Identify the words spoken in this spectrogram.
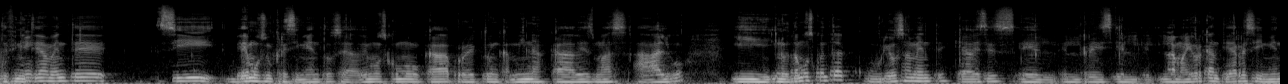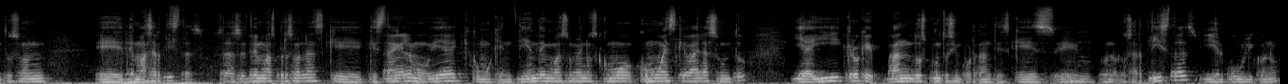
definitivamente sí vemos un crecimiento, o sea, vemos cómo cada proyecto encamina cada vez más a algo. Y, nos damos cuenta, curiosamente, que a veces el, el, la mayor cantidad de recibimientos son eh, de más artistas, o sea, soy de más personas que, que, están en la movida y que como que entienden más o menos cómo, cómo es que va el asunto. Y ahí creo que van dos puntos importantes, que es, eh, bueno, los artistas y el público, ¿no?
